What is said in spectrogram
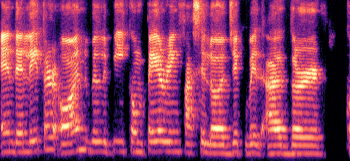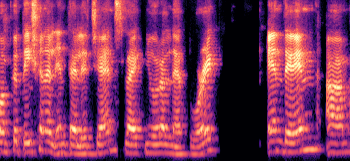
And then later on, we'll be comparing fuzzy logic with other computational intelligence like neural network. And then um,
